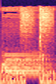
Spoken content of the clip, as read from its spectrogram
you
